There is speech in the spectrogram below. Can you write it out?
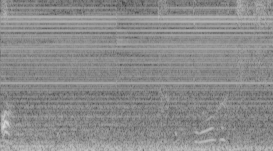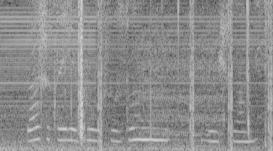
О! Друга. Перша серія другого сезону вийшла.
